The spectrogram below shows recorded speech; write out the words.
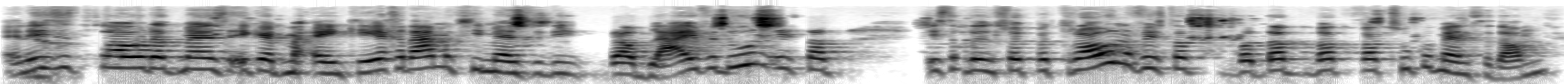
En is het zo dat mensen, ik heb maar één keer gedaan, maar ik zie mensen die wel blijven doen. Is dat, is dat een soort patroon of is dat, wat, dat, wat, wat zoeken mensen dan?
